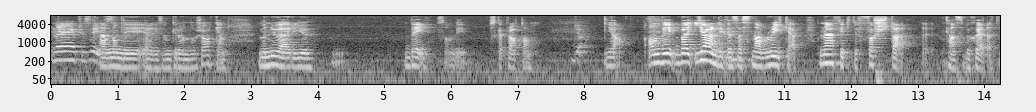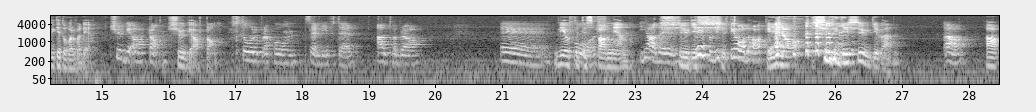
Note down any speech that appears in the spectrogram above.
Nej, precis. även om det är liksom grundorsaken. Men nu är det ju dig som vi ska prata om. Ja. Ja. Om vi bara gör en liten så snabb recap. När fick du första eh, cancerbeskedet? Vilket år var det? 2018, 2018. stor operation, cellgifter, allt var bra. Eh, Vi åkte till Spanien. Ja, det, 2020. det är så viktig hållhake. Ja, 2020 va? Ja. Ja,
